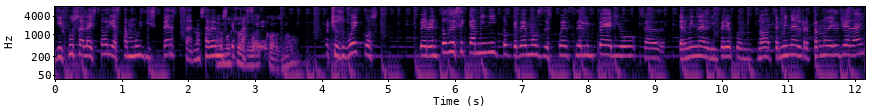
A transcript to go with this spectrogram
difusa la historia, está muy dispersa, no sabemos qué pasó. Muchos huecos, ¿no? Muchos huecos. Pero en todo ese caminito que vemos después del imperio, o sea, termina el imperio con, no, termina el retorno del Jedi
